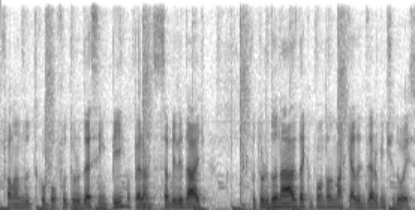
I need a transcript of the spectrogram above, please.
falando, desculpa, o futuro do S&P operando estabilidade, o futuro do Nasdaq apontando uma queda de 0,22.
